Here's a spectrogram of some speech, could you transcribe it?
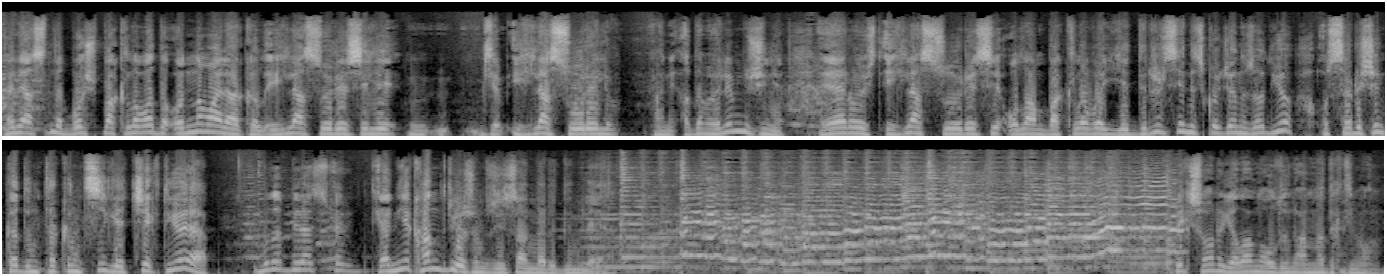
Hani aslında boş baklava da onunla mı alakalı? İhlas suresili İhlas sureli hani adam öyle mi düşünüyor? Eğer o işte İhlas suresi olan baklava yedirirseniz kocanıza diyor o sarışın kadın takıntısı geçecek diyor ya. Bu da biraz ya niye kandırıyorsunuz insanları dinle ya? Peki sonra yalan olduğunu anladık değil mi onun?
